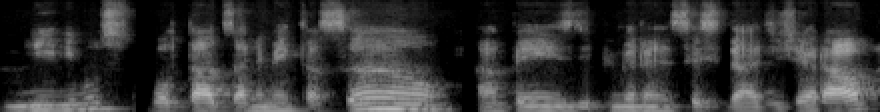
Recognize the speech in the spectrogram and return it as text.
mínimos voltados à alimentação, a bens de primeira necessidade geral,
